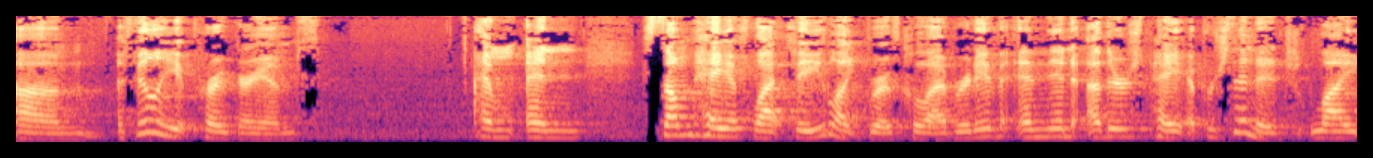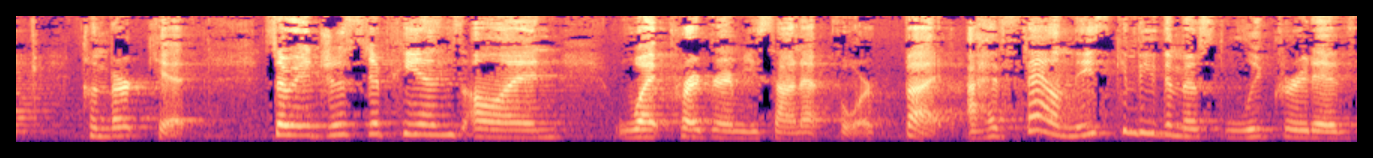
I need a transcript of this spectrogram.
um, affiliate programs, and and some pay a flat fee like Grove Collaborative, and then others pay a percentage like ConvertKit. So it just depends on what program you sign up for. But I have found these can be the most lucrative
